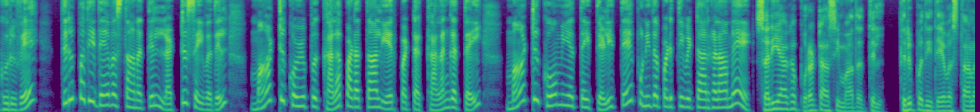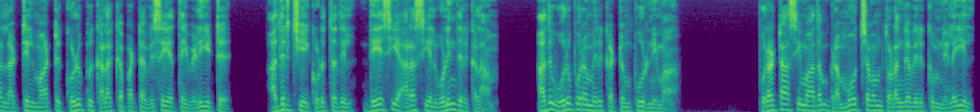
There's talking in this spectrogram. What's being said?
குருவே திருப்பதி தேவஸ்தானத்தில் லட்டு செய்வதில் மாட்டுக் கொழுப்பு கலப்படத்தால் ஏற்பட்ட கலங்கத்தை மாட்டு கோமியத்தை தெளித்தே புனிதப்படுத்தி விட்டார்களாமே சரியாக புரட்டாசி மாதத்தில் திருப்பதி தேவஸ்தான லட்டில் மாட்டுக் கொழுப்பு கலக்கப்பட்ட விஷயத்தை வெளியிட்டு அதிர்ச்சியை கொடுத்ததில் தேசிய அரசியல் ஒளிந்திருக்கலாம். அது ஒருபுறம் இருக்கட்டும் பூர்ணிமா. புரட்டாசி மாதம் பிரம்மோற்சவம் தொடங்கவிருக்கும் நிலையில்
